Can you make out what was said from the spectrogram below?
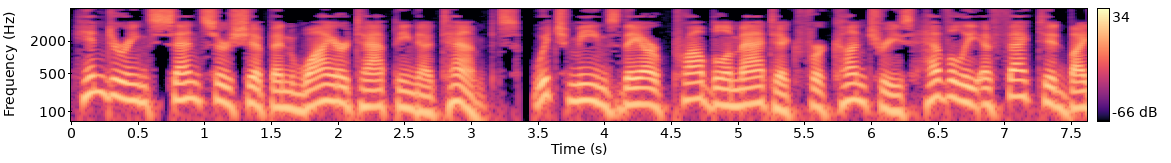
hindering censorship and wiretapping attempts, which means they are problematic for countries heavily affected by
